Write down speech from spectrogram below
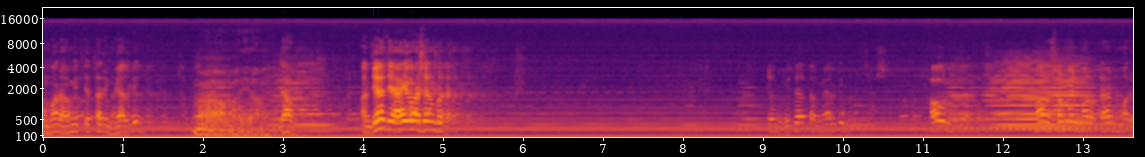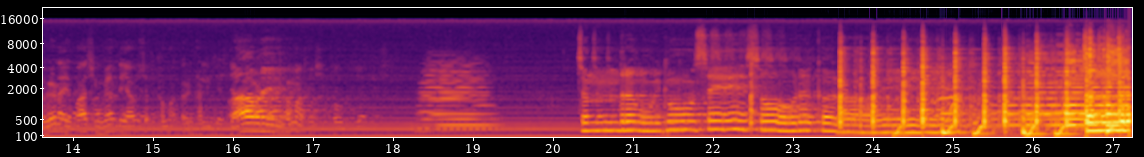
હું મારા અમિતે તારી મેલ લઈ જાઓ. અને જે જે આવ્યા છે ને બધા મારો સમય મારો ટાઈમ મારો વેળાએ પાછી મેલ લઈ આવશે ખમા કરીને હાલી જશે. ચંદ્ર મુગો સે સોળ કળા ચંદ્ર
